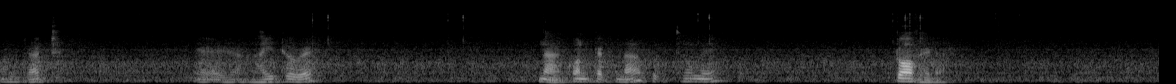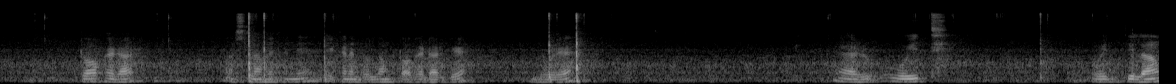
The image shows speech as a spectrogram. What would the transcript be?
কন্ট্রাক্ট এর হাইট হবে না কন্ট্যাক্ট না, প্রথমে টপ হেডার টপ হেডার আসলাম এখানে এখানে ধরলাম টপ হেডারকে ধরে, আর উইথ উইথ দিলাম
